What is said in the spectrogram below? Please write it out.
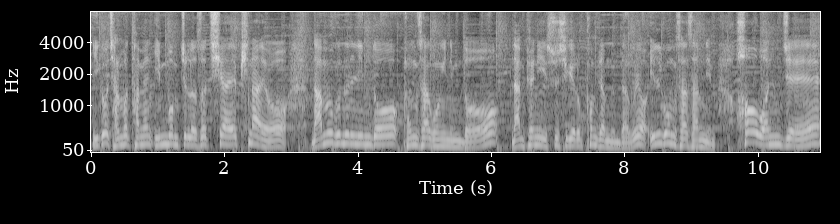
이거 잘못하면 잇몸 찔러서 치아에 피나요 나무그늘님도 0402님도 남편이 이쑤시개로 폼 잡는다고요? 1043님 허원재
